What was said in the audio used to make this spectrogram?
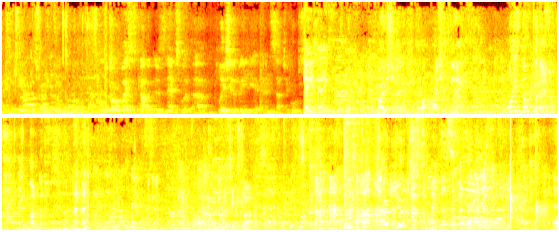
The Laurel Places Cup it is an absolute um, pleasure to be here in such a gorgeous. Meeting, promotion, and operations manager. What he's not good at is Monday. Six times. So did you custom make this?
